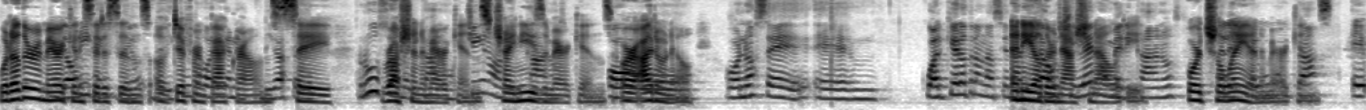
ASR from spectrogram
What other American citizens of different backgrounds, say Russian Americans, Chinese Americans, or I don't know, any other nationality, or Chilean Americans, eh,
